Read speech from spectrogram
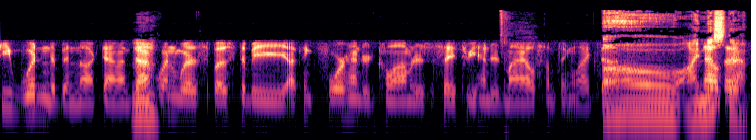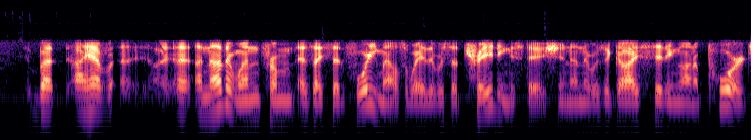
she wouldn't have been knocked down. That Mm. one was supposed to be, I think, 400 kilometers, to say 300 miles, something like that. Oh, I Now missed that. But I have uh, uh, another one from, as I said, 40 miles away. There was a trading station, and there was a guy sitting on a porch,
